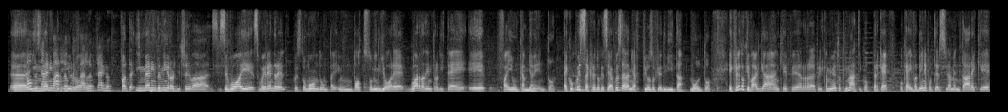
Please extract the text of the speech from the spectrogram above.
Uh, no, in Man farlo, in the Mirror, farlo, prego. in Man in the Mirror diceva: se vuoi, se vuoi rendere questo mondo un, un, posto migliore, guarda dentro di te e fai un cambiamento. Ecco, mm. questa credo che sia, questa è la mia filosofia di vita, molto. E credo che valga anche per, per il cambiamento climatico, perché, ok, va bene potersi lamentare che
